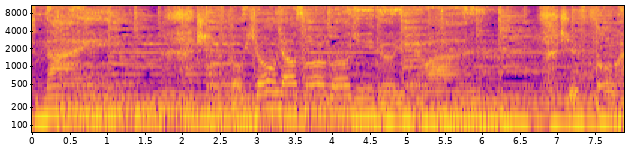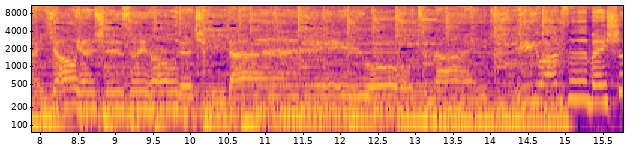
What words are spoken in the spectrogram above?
Tonight，是否又要错过一个夜晚？是否还要掩饰最后的期待？Oh tonight，一万次。悲伤。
